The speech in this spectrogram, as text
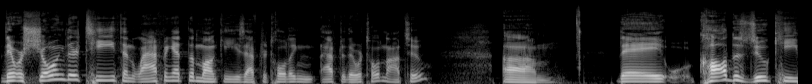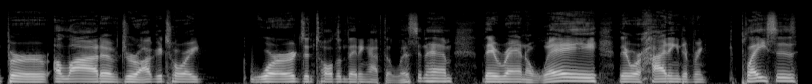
they were showing their teeth and laughing at the monkeys after told, after they were told not to. Um, they called the zookeeper a lot of derogatory words and told them they didn't have to listen to him. They ran away. They were hiding different places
